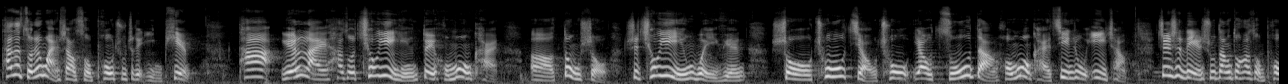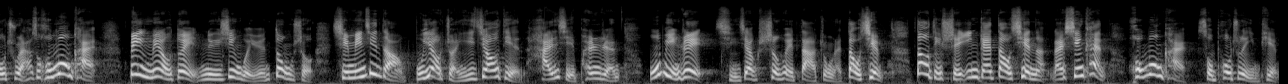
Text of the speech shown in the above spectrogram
他在昨天晚上所抛出这个影片。他原来他说邱意莹对洪孟凯呃动手，是邱意莹委员手出脚出，要阻挡洪孟凯进入议场。这是脸书当中他所抛出来，他说洪孟凯并没有对女性委员动手，请民进党不要转移焦点，含血喷人。吴炳瑞请向社会大众来道歉，到底谁应该道歉呢？来先看洪孟凯所抛出的影片。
